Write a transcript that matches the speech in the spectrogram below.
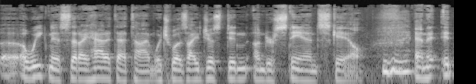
a weakness that I had at that time, which was I just didn't understand scale, mm-hmm. and it, it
